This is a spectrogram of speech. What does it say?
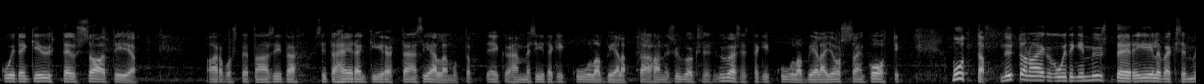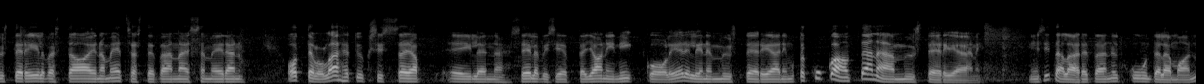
kuitenkin yhteys saatiin ja arvostetaan sitä, sitä heidän kiirettään siellä, mutta eiköhän me siitäkin kuulla vielä, tai Hannes Yväsestäkin kuulla vielä jossain kohti. Mutta nyt on aika kuitenkin Mysteeri Ilveksen. Mysteeri Ilvestä aina metsästetään näissä meidän ottelulähetyksissä ja eilen selvisi, että Jani Nikko oli edellinen mysteeriääni, mutta kuka on tänään mysteeriääni? Niin sitä lähdetään nyt kuuntelemaan.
